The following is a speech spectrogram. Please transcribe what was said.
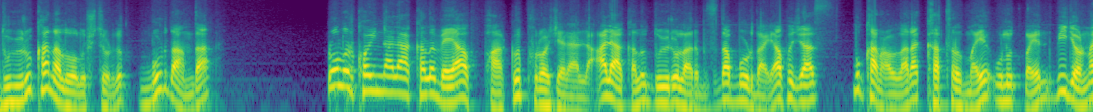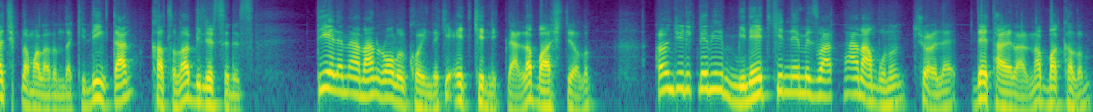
duyuru kanalı oluşturduk. Buradan da Roller Coin ile alakalı veya farklı projelerle alakalı duyurularımızı da burada yapacağız. Bu kanallara katılmayı unutmayın. Videonun açıklamalarındaki linkten katılabilirsiniz. Diyelim hemen Roller Coin'deki etkinliklerle başlayalım. Öncelikle bir mini etkinliğimiz var. Hemen bunun şöyle detaylarına bakalım.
